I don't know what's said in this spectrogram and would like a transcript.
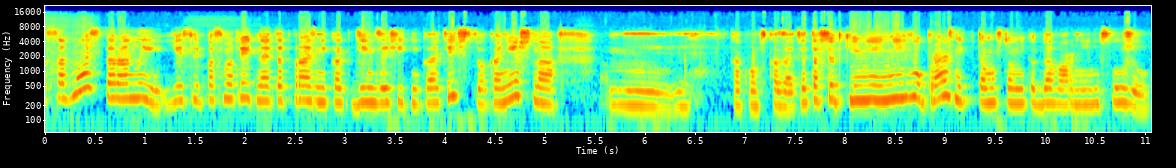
с одной стороны, если посмотреть на этот праздник как День защитника Отечества, конечно, как вам сказать, это все-таки не, не его праздник, потому что он никогда в армии не служил.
